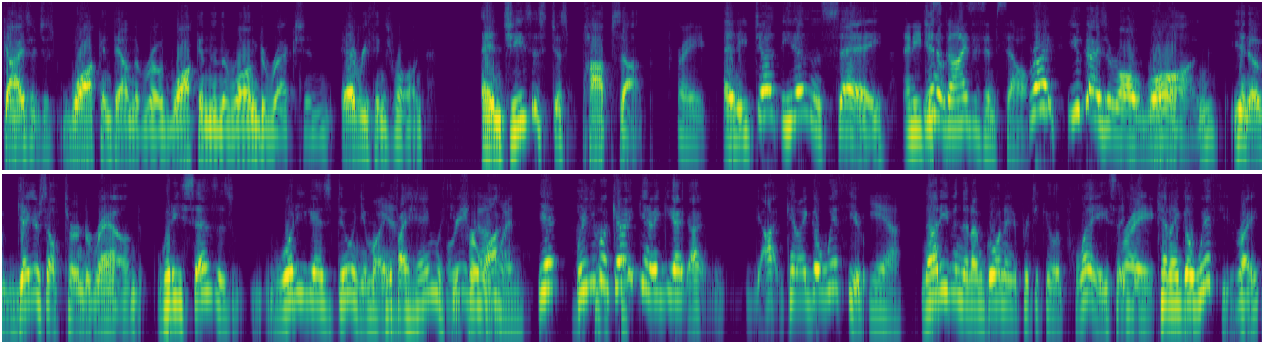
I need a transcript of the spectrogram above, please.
guys are just walking down the road, walking in the wrong direction. Everything's wrong, and Jesus just pops up, Right. and he just he doesn't say, And he you know, disguises himself. right, you guys are all wrong. You know, get yourself turned around. What he says is, "What are you guys doing? You mind Yeah. if I hang with you you for a while? Yeah, where you going? Can I, you know, I, can I go with you? Yeah. Not even that I'm going to a particular place. I just- Right. can I go with you? Right.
